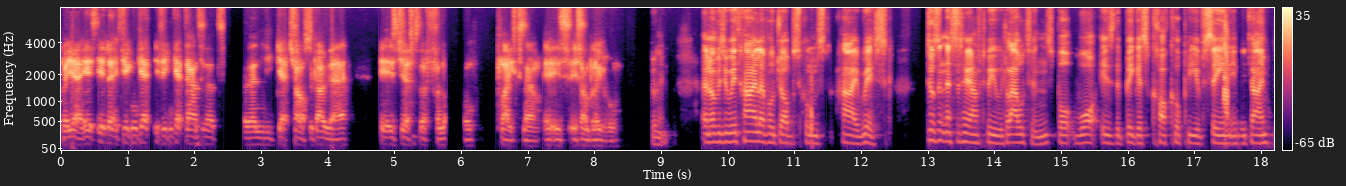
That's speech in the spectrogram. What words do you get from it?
but yeah, it, it, if you can get if you can get down to the and then you get a chance to go there, it is just a phenomenal place now. It is it's unbelievable. Brilliant. And obviously, with high level jobs comes high risk. Doesn't necessarily have to be with Loughton's, but what is the biggest cock up you've seen in your time?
